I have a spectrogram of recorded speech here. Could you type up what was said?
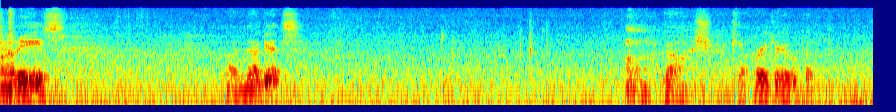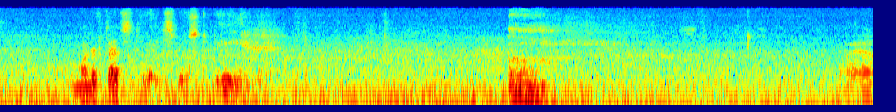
one of these nuggets. Oh my gosh, I can't break it open. I wonder if that's the way it's supposed to be. Wow,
